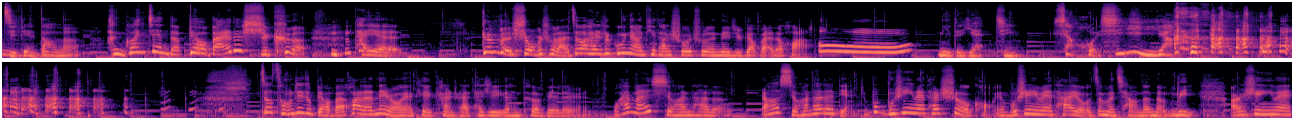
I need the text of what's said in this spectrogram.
即便到了很关键的表白的时刻，他也根本说不出来，最后还是姑娘替他说出了那句表白的话。哦，你的眼睛。像火蜥蜴一样，就从这个表白话的内容也可以看出来，他是一个很特别的人，我还蛮喜欢他的。然后喜欢他的点，就不不是因为他社恐，也不是因为他有这么强的能力，而是因为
